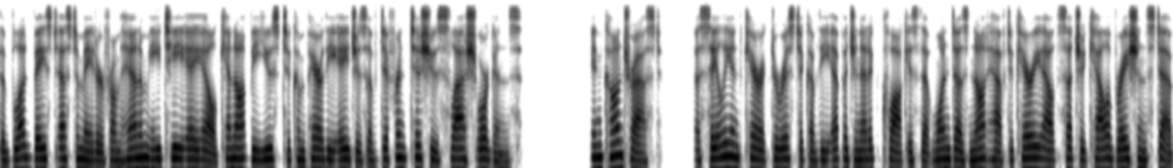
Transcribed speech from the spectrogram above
the blood-based estimator from Hannum ETAL cannot be used to compare the ages of different tissues/organs. In contrast, a salient characteristic of the epigenetic clock is that one does not have to carry out such a calibration step,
